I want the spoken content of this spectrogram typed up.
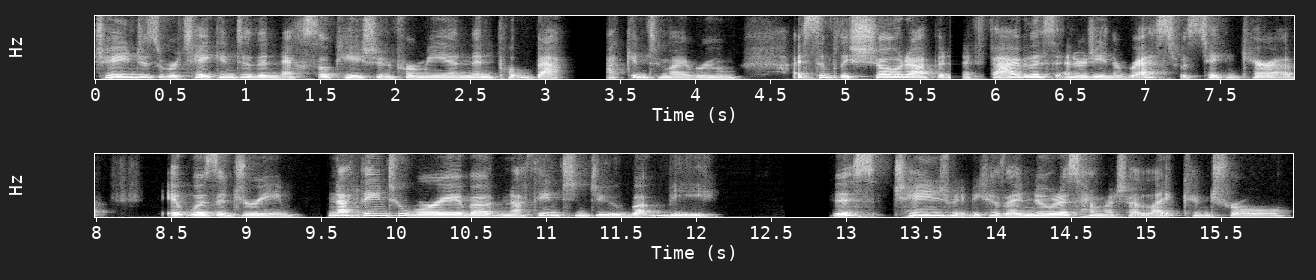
changes were taken to the next location for me and then put back back into my room. I simply showed up in a fabulous energy and the rest was taken care of. It was a dream, nothing to worry about, nothing to do but be. This changed me because I noticed how much I like control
